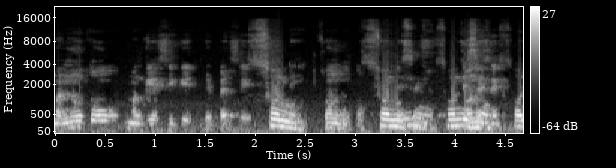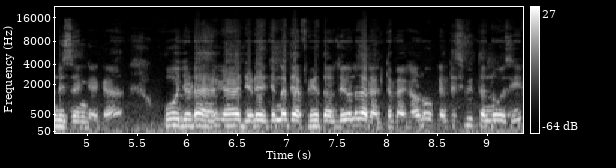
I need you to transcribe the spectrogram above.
ਮੰਨੂ ਤੋਂ ਮੰਗੇ ਸੀਗੇ ਇਹ ਪੈਸੇ। ਸੋਨੀ। ਸੋਨੂ ਸੋਨੀ ਸਿੰਘ ਸੋਨੀ ਸਿੰਘ। ਸੋਨੀ ਸਿੰਘ ਹੈਗਾ। ਉਹ ਜਿਹੜਾ ਹੈਗਾ ਜਿਹੜੇ ਜਿਨ੍ਹਾਂ ਦੇ ਅਫੇਅਰ ਦਰਜ ਹੈ ਉਹਨਾਂ ਦਾ ਰਿਲੇਟਿਵ ਹੈਗਾ। ਉਹਨੂੰ ਕਹਿੰਦੇ ਸੀ ਵੀ ਤੈਨੂੰ ਅਸੀਂ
